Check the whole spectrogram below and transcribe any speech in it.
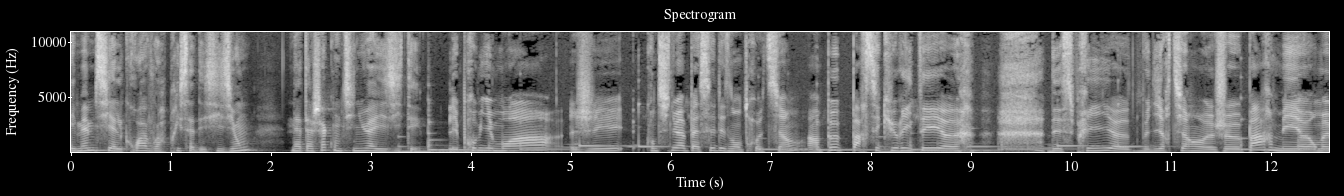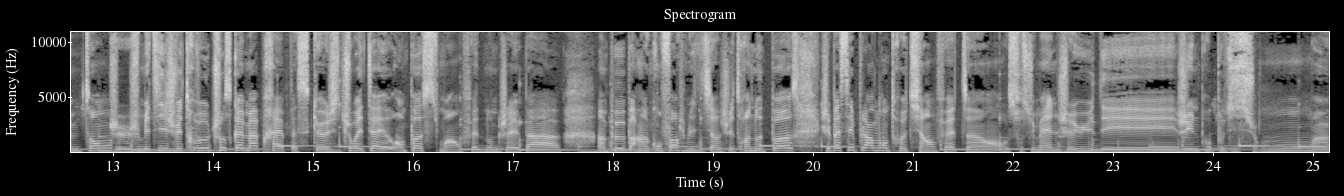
Et même si elle croit avoir pris sa décision, Natacha continue à hésiter. Les premiers mois, j'ai continué à passer des entretiens, un peu par sécurité euh, d'esprit, euh, de me dire tiens, euh, je pars, mais en même temps, je, je m'étais dit je vais trouver autre chose quand même après, parce que j'ai toujours été en poste moi en fait, donc j'avais pas un peu par inconfort, je me dis tiens, je vais trouver un autre poste. J'ai passé plein d'entretiens en fait en ressources humaines, j'ai eu des, j'ai eu une proposition,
